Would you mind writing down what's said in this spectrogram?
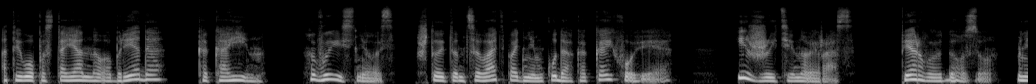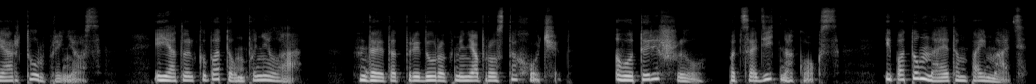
от его постоянного бреда — кокаин. Выяснилось, что и танцевать под ним куда как кайфовее. И жить иной раз. Первую дозу мне Артур принес, и я только потом поняла — да этот придурок меня просто хочет. Вот и решил подсадить на кокс и потом на этом поймать.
